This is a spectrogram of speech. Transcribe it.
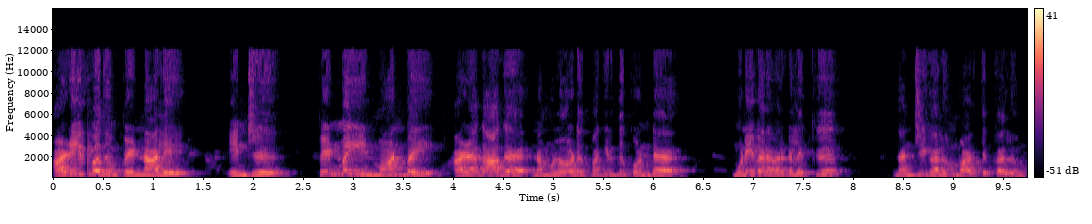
அழிவதும் பெண்ணாலே என்று பெண்மையின் மாண்பை அழகாக நம்மளோடு பகிர்ந்து கொண்ட முனைவர் அவர்களுக்கு நன்றிகளும் வாழ்த்துக்களும்.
